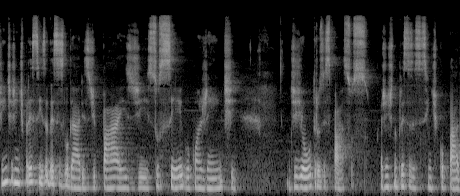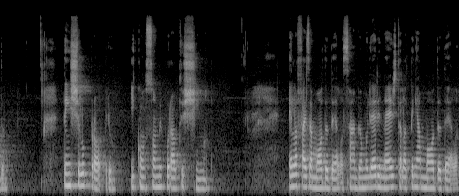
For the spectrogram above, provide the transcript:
Gente, a gente precisa desses lugares de paz, de sossego com a gente, de outros espaços. A gente não precisa se sentir culpado. Tem estilo próprio e consome por autoestima. Ela faz a moda dela, sabe? A mulher inédita, ela tem a moda dela.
